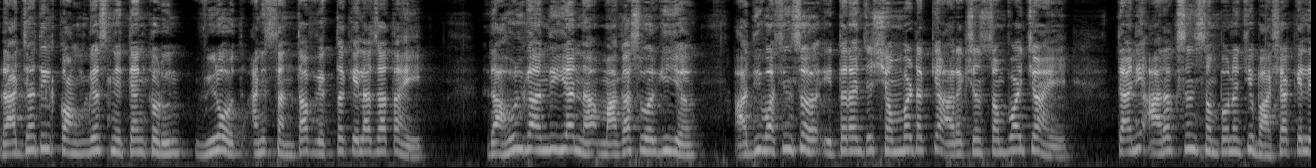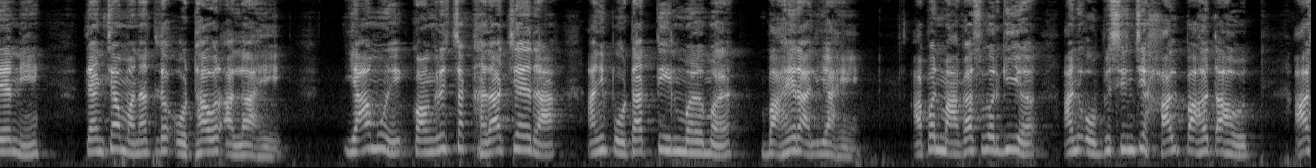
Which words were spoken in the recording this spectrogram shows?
राज्यातील काँग्रेस नेत्यांकडून विरोध आणि संताप व्यक्त केला जात आहे. राहुल गांधी यांना मागासवर्गीय आदिवासींसह इतरांचे शंभर टक्के आरक्षण संपवायचे आहे. त्यांनी आरक्षण संपवण्याची भाषा केल्याने त्यांच्या मनातलं ओठावर आलं आहे. यामुळे काँग्रेसचा खरा चेहरा आणि पोटातील मळमळ बाहेर आली आहे. आपण मागासवर्गीय आणि ओबीसींचे हाल पाहत आहोत. आज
